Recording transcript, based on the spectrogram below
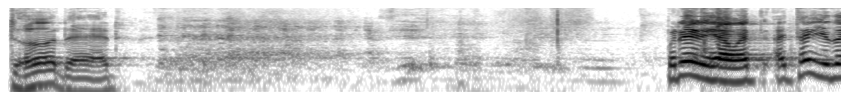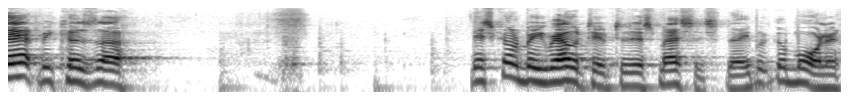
Duh, Dad. but anyhow, I, I, tell you that because uh, it's going to be relative to this message today. But good morning.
